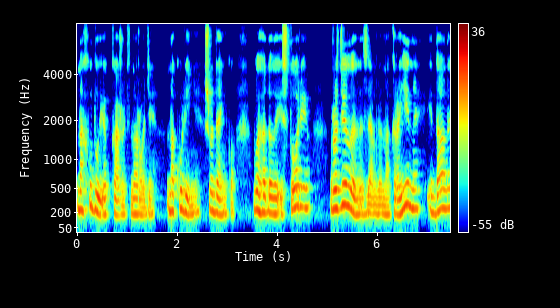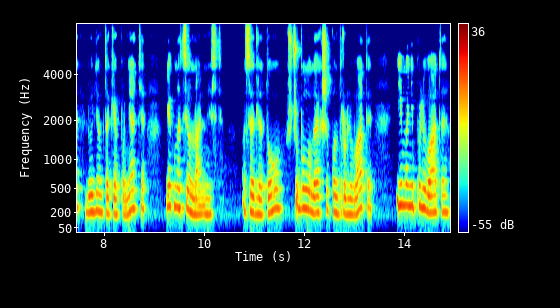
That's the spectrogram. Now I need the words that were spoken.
На ходу, як кажуть в народі, на коліні швиденько вигадали історію, розділили землю на країни і дали людям таке поняття, як національність. А все для того, щоб було легше контролювати і маніпулювати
